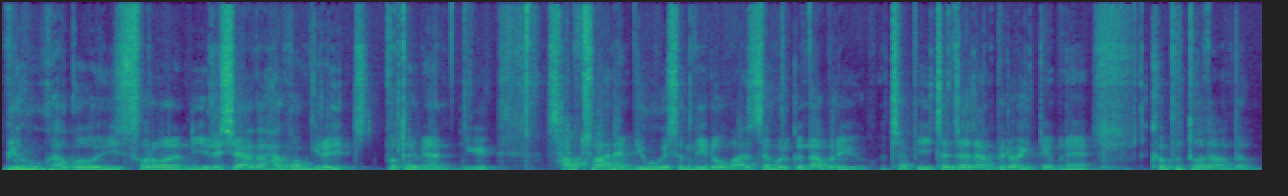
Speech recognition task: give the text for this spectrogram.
미국하고 이 소련이 러시아가 항공기를 붙으면 이게 3초 안에 미국의 승리로 완성으로 끝나버려요. 어차피 전자장비로 하기 때문에 컴퓨터가 나온다고.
